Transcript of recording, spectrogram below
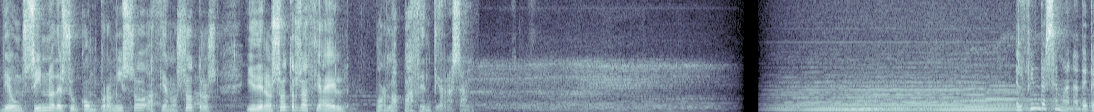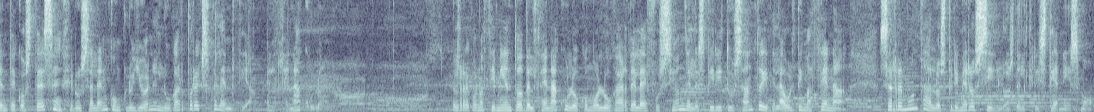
de un signo de su compromiso hacia nosotros y de nosotros hacia Él por la paz en Tierra Santa. El fin de semana de Pentecostés en Jerusalén concluyó en el lugar por excelencia, el cenáculo. El reconocimiento del cenáculo como lugar de la efusión del Espíritu Santo y de la Última Cena se remonta a los primeros siglos del cristianismo.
